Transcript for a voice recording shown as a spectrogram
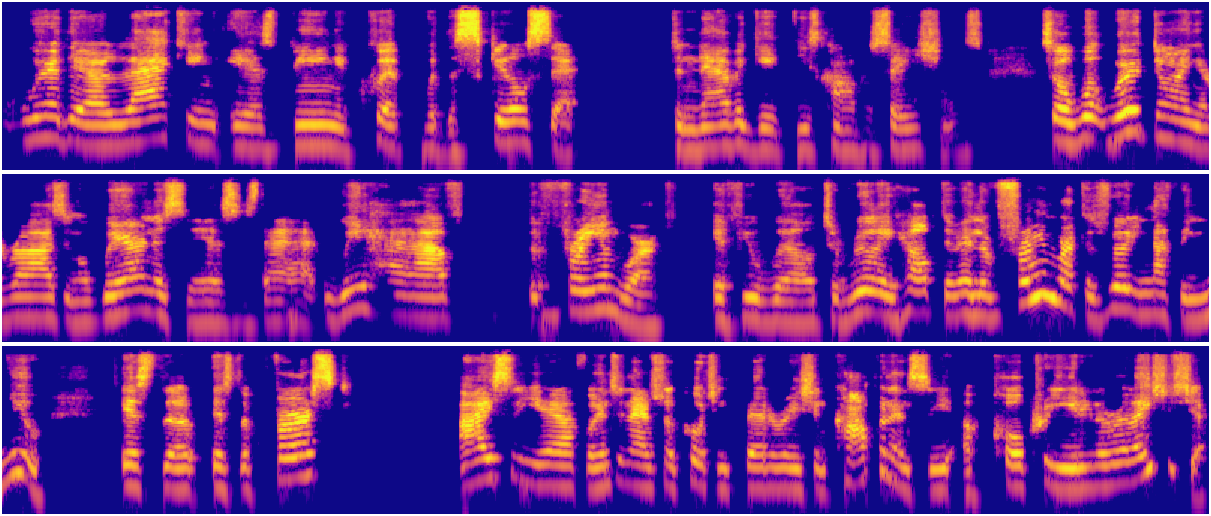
where they are lacking is being equipped with the skill set to navigate these conversations. So what we're doing at Rising Awareness is, is that we have the framework, if you will, to really help them. And the framework is really nothing new. It's the it's the first ICF or International Coaching Federation competency of co-creating the relationship.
